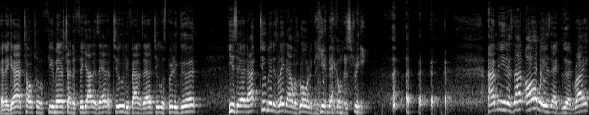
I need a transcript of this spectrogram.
And the guy talked to him a few minutes trying to figure out his attitude. He found his attitude was pretty good. He said, I, two minutes later, I was rolling again back on the street. I mean, it's not always that good, right?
